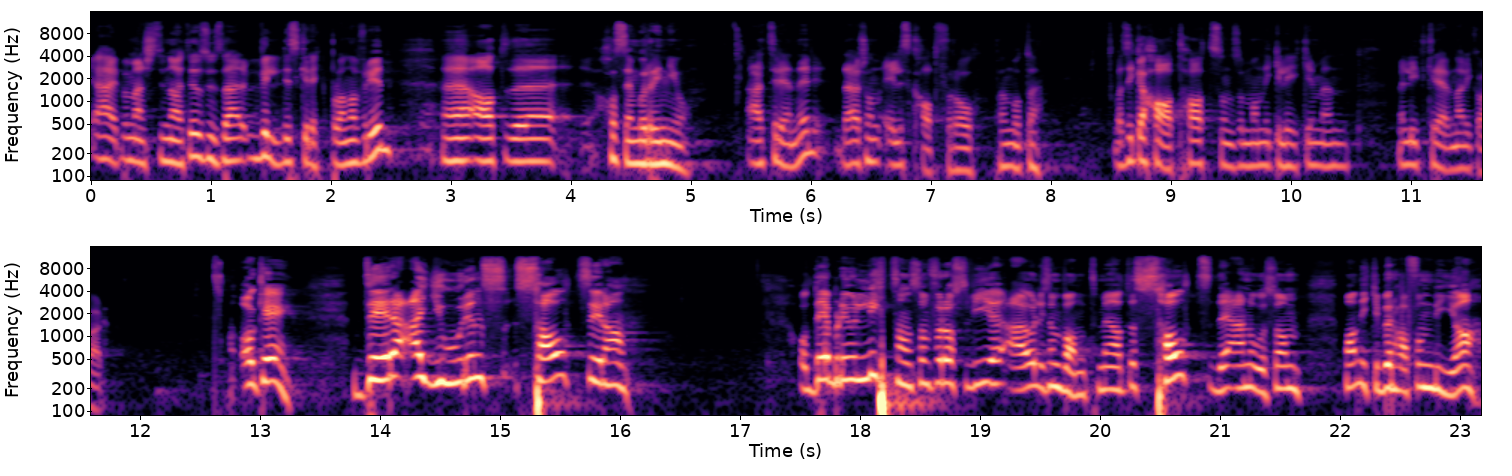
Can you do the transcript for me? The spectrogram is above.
Jeg heier på Manchester United og syns det er veldig skrekkblanda fryd eh, at eh, José Mourinho er trener. Det er sånn elsk-hat-forhold, på en måte. Altså ikke hat-hat, sånn som man ikke liker, men, men litt krevende allikevel. Ok, dere er jordens salt, sier han. Og det blir jo litt sånn som for oss. Vi er jo liksom vant med at salt det er noe som man ikke bør ha for mye av.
